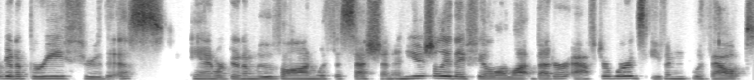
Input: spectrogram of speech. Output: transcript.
going to breathe through this and we're going to move on with the session. And usually they feel a lot better afterwards, even without,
